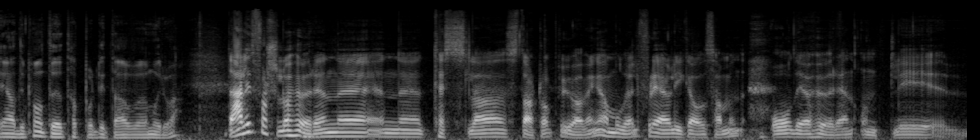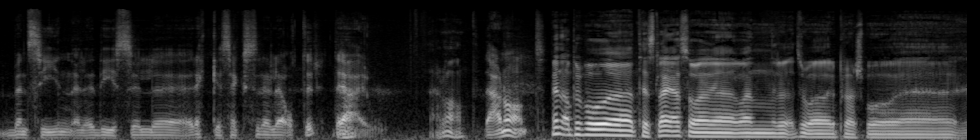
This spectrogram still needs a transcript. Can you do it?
Det hadde jo på en måte tatt bort litt av moroa. Det er litt forskjell å høre en, eh, en eh, Tesla startup, uavhengig av modell, for de er jo like alle sammen, og det å høre en ordentlig bensin- eller diesel rekkesekser eller åtter, det er jo Det er noe annet. det er noe annet. Men apropos eh, Tesla, jeg så eh, en, jeg tror det var en reportasje på eh,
